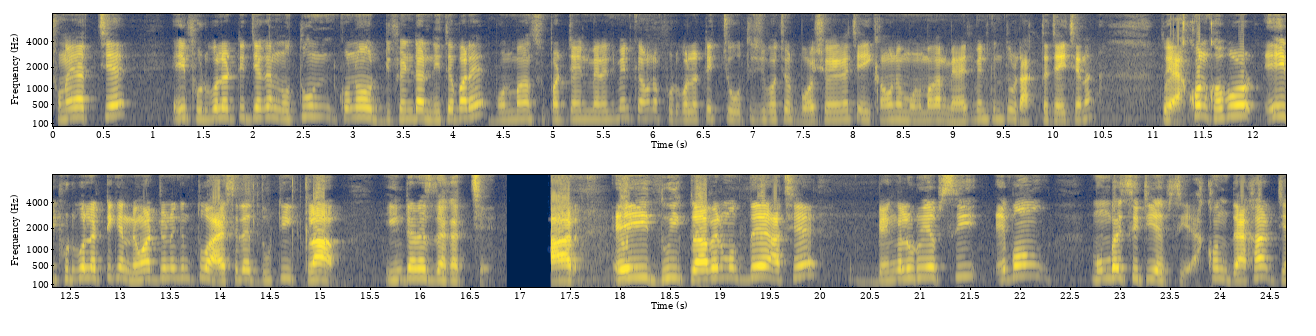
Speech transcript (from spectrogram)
শোনা যাচ্ছে, এই ফুটবলারটির জায়গায় নতুন কোনো ডিফেন্ডার নিতে পারে মোহনবাগান সুপার জায়েন্ট ম্যানেজমেন্ট, কেননা ফুটবলারটির চৌত্রিশ বছর বয়স হয়ে গেছে, এই কারণে মোহনবাগান ম্যানেজমেন্ট কিন্তু রাখতে চাইছে না। তো এখন খবর, এই ফুটবলারটিকে নেওয়ার জন্য কিন্তু আইএসএলের দুটি ক্লাব ইন্টারেস্ট দেখাচ্ছে। আর এই দুই ক্লাবের মধ্যে আছে বেঙ্গালুরু এফসি এবং মুম্বাই সিটি এফসি। এখন দেখার যে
